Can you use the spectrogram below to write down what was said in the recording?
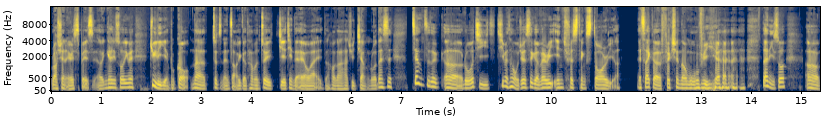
Russian airspace，呃，应该是说因为距离也不够，那就只能找一个他们最接近的 AOI，然后让它去降落。但是这样子的呃逻辑，基本上我觉得是一个 very interesting story 了。It's like a fictional movie。那你说，呃，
